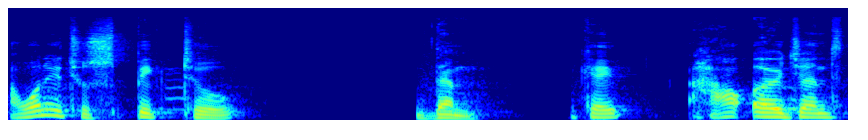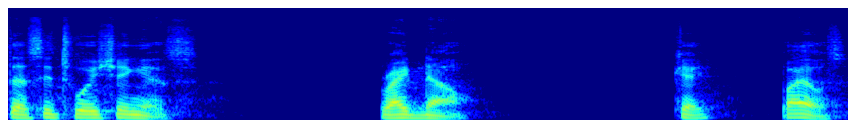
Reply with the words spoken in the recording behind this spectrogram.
I want you to speak to them. Okay, how urgent the situation is right now. Okay, Pius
